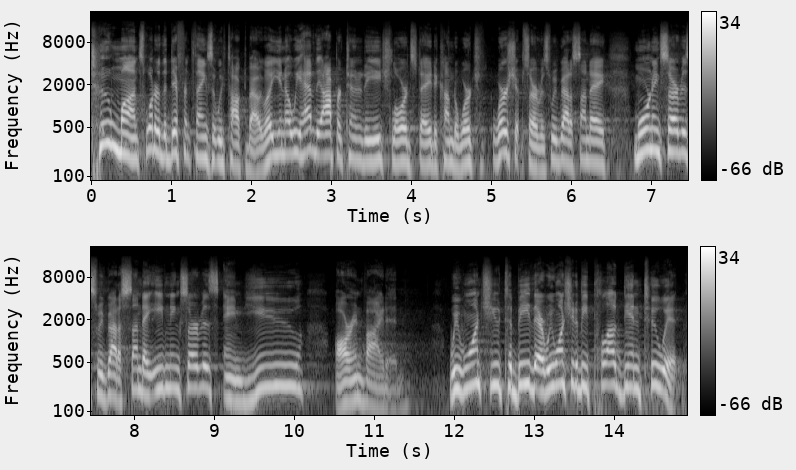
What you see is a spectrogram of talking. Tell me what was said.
two months, what are the different things that we've talked about? Well, you know, we have the opportunity each Lord's Day to come to worship service. We've got a Sunday morning service, we've got a Sunday evening service, and you are invited. We want you to be there. We want you to be plugged into it.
